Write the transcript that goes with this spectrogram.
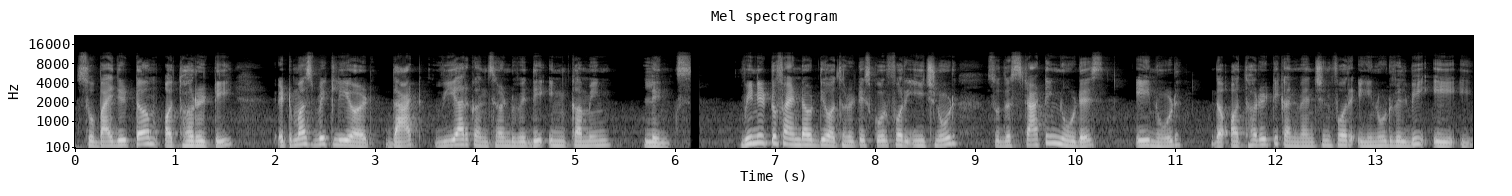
So by the term authority, it must be cleared that we are concerned with the incoming links. We need to find out the authority score for each node. So the starting node is A node. The authority convention for A node will be AA.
